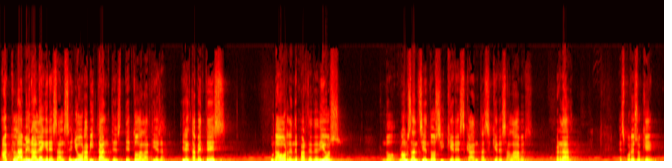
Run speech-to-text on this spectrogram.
Aclamen alegres al Señor habitantes de toda la tierra. Directamente es una orden de parte de Dios. No, no nos están diciendo si quieres canta, si quieres alabes, ¿verdad? Es por eso que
